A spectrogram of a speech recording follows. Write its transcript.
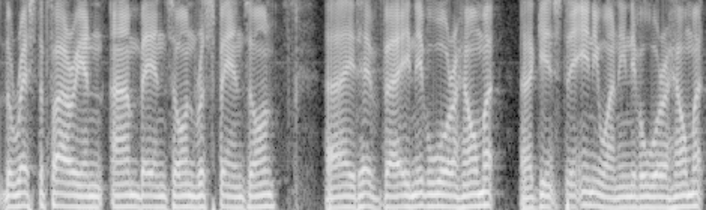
the Rastafarian armbands on, wristbands on. Uh, he'd have uh, he never wore a helmet against anyone. He never wore a helmet,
